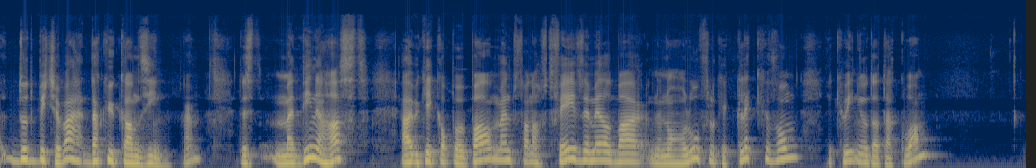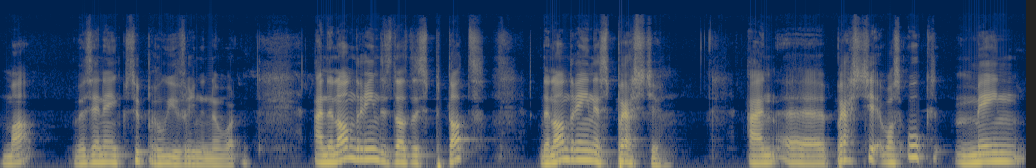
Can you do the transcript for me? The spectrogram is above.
doe een beetje weg, dat ik u kan zien. Hè? Dus met die gast heb ik op een bepaald moment vanaf het vijfde middelbaar een ongelooflijke klik gevonden. Ik weet niet hoe dat, dat kwam, maar we zijn eigenlijk super goede vrienden geworden. En een andere dus dat is Patat. De andere een is Prestje. En uh, Prestje was ook mijn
